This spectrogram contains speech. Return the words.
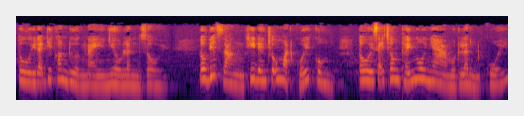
Tôi đã đi con đường này nhiều lần rồi. Tôi biết rằng khi đến chỗ ngoặt cuối cùng, Tôi sẽ trông thấy ngôi nhà một lần cuối,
